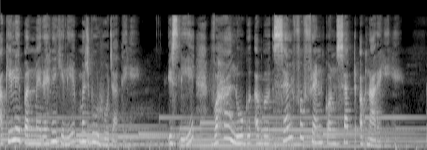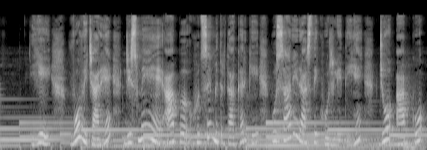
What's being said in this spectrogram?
अकेलेपन में रहने के लिए मजबूर हो जाते हैं। इसलिए वहाँ लोग अब सेल्फ फ्रेंड कॉन्सेप्ट अपना रहे हैं। ये वो विचार है जिसमें आप खुद से मित्रता करके वो सारे रास्ते खोज लेती हैं, जो आपको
